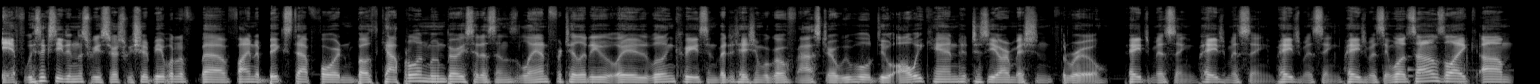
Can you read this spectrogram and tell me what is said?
If we succeed in this research, we should be able to uh, find a big step forward in both capital and Moonberry citizens. Land fertility will increase and vegetation will grow faster. We will do all we can to see our mission through. Page missing, page missing, page missing, page missing. Well, it sounds like um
